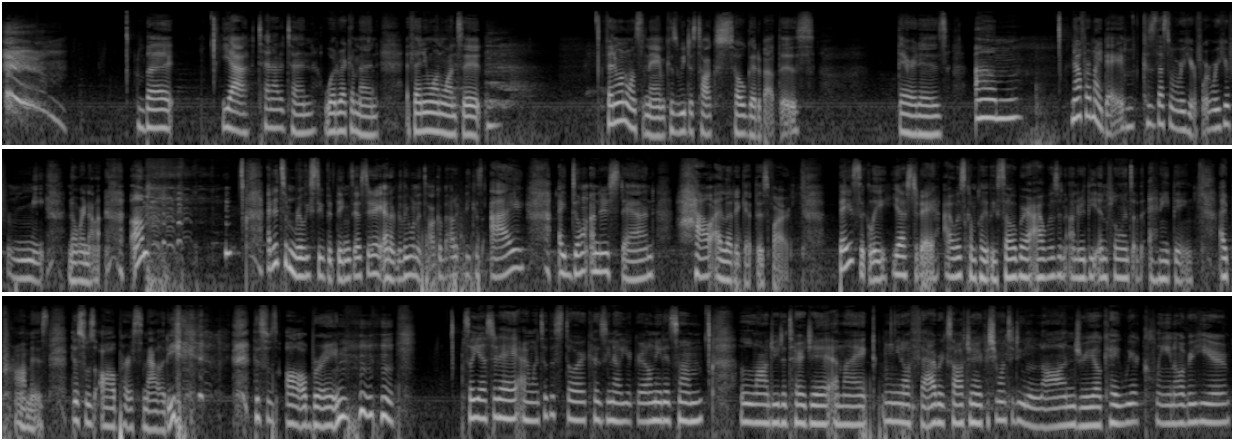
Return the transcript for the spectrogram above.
but yeah, 10 out of 10 would recommend if anyone wants it. If anyone wants the name, because we just talk so good about this. There it is. Um, now for my day, because that's what we're here for. We're here for me. No, we're not. Um, I did some really stupid things yesterday, and I really want to talk about it because I, I don't understand how I let it get this far. Basically, yesterday I was completely sober. I wasn't under the influence of anything. I promise. This was all personality. this was all brain. So yesterday I went to the store because you know your girl needed some laundry detergent and like you know fabric softener because she wants to do laundry. Okay, we're clean over here.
